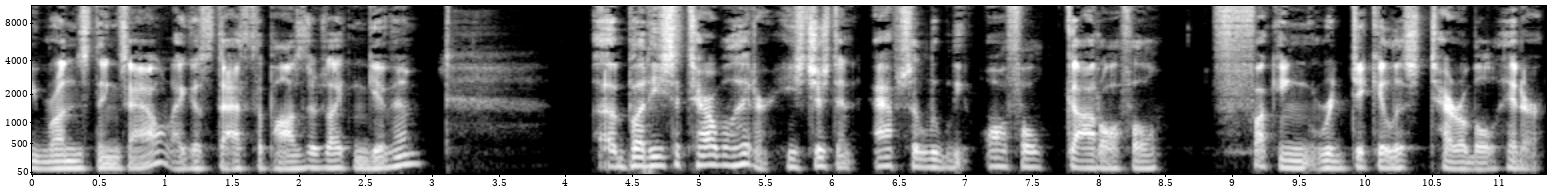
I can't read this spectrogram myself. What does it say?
he runs things out. I guess that's the positives I can give him. Uh, but he's a terrible hitter. He's just an absolutely awful, god awful, fucking ridiculous, terrible hitter.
